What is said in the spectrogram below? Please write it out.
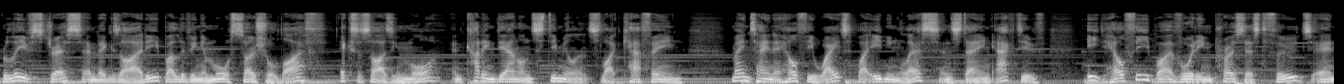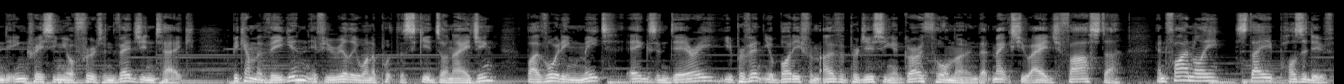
Relieve stress and anxiety by living a more social life, exercising more, and cutting down on stimulants like caffeine. Maintain a healthy weight by eating less and staying active. Eat healthy by avoiding processed foods and increasing your fruit and veg intake. Become a vegan if you really want to put the skids on aging. By avoiding meat, eggs and dairy, you prevent your body from overproducing a growth hormone that makes you age faster. And finally, stay positive.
